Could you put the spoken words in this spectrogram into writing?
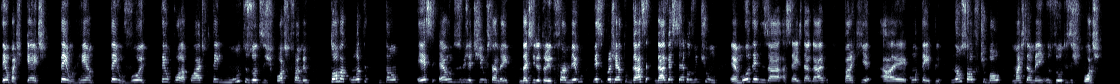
tem o basquete, tem o remo, tem o vôlei, tem o polo aquático, tem muitos outros esportes que o Flamengo toma conta. Então, esse é um dos objetivos também da diretoria do Flamengo nesse projeto Gávea Século XXI. É modernizar a sede da Gávea para que é, contemple não só o futebol, mas também os outros esportes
